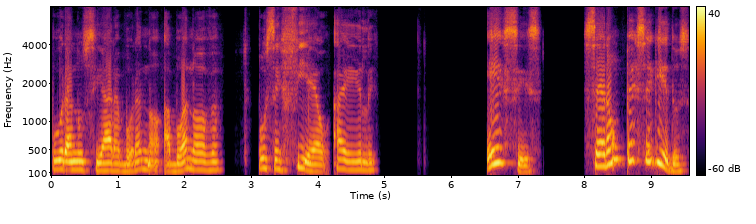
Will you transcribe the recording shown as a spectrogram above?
por anunciar a boa, nova, por ser fiel a Ele, esses serão perseguidos,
